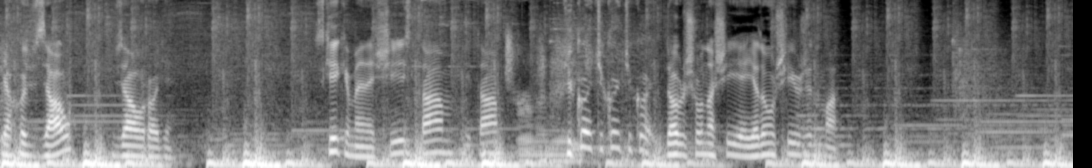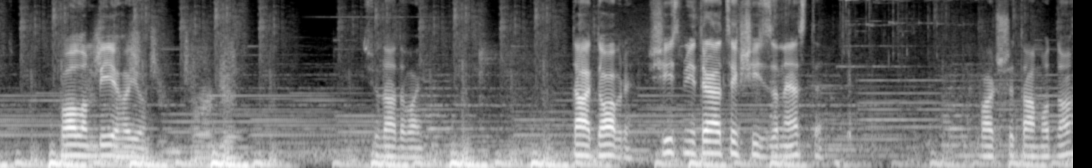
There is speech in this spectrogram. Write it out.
Я хоч взяв? Взяв вроді. Скільки в мене? Шість, там і там. Тікай, тікай, тікай. Добре, що вона ще є. Я думав, що її вже нема. Полом бігаю. Сюди давай. Так, добре. Шість мені треба цих шість занести. Бачу, що там одно.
